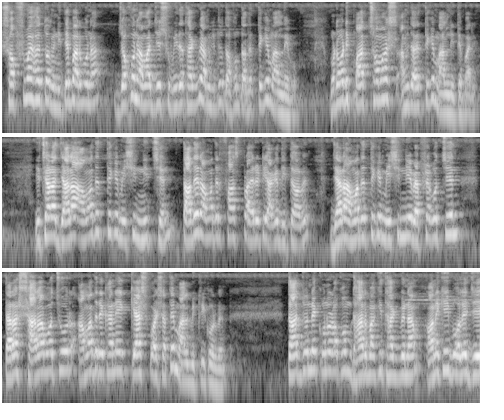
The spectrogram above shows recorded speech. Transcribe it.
সবসময় হয়তো আমি নিতে পারব না। যখন আমার যে সুবিধা থাকবে, আমি কিন্তু তখন তাদের থেকে মাল নেব। মোটামুটি পাঁচ, ছ মাস আমি তাদের থেকে মাল নিতে পারি। এছাড়া যারা আমাদের থেকে মেশিন নিচ্ছেন, তাদের আমাদের ফার্স্ট প্রায়োরিটি আগে দিতে হবে। যারা আমাদের থেকে মেশিন নিয়ে ব্যবসা করছেন তারা সারা বছর আমাদের এখানে ক্যাশ পয়সাতে মাল বিক্রি করবেন। তার জন্যে কোনো রকম ধার বাকি থাকবে না। অনেকেই বলে যে,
